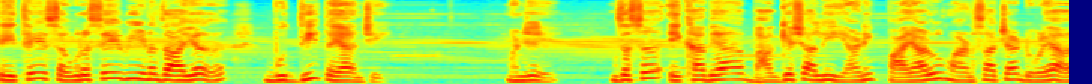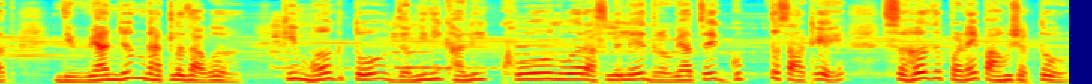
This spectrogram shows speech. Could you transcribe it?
तेथे सौरसे वीण जाय बुद्धी तयांची म्हणजे जसं एखाद्या भाग्यशाली आणि पायाळू माणसाच्या डोळ्यात दिव्यांजन घातलं जावं की मग तो जमिनीखाली खोलवर असलेले द्रव्याचे गुप्त साठे सहजपणे पाहू शकतो.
